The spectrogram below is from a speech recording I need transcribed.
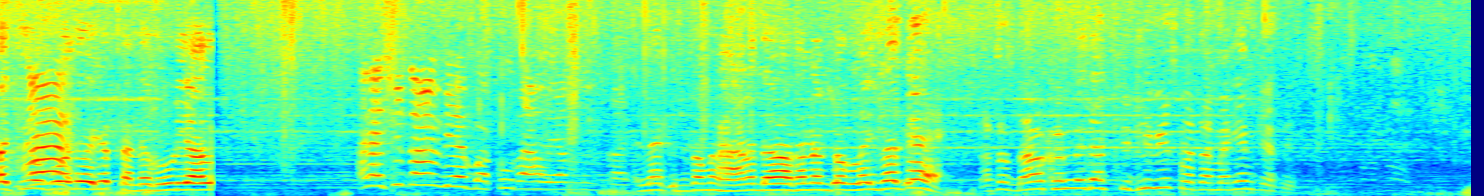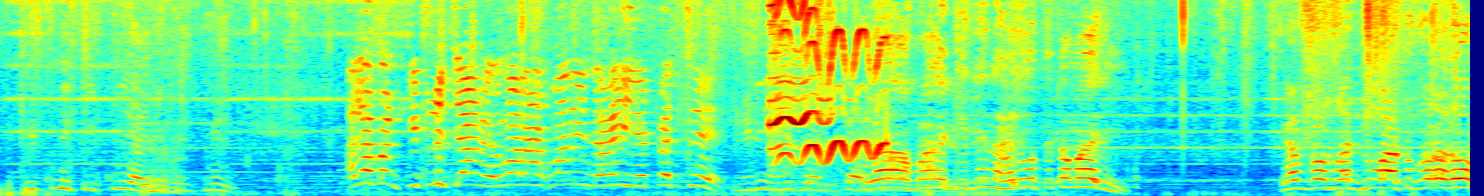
આ ગોડો છે તને થોડી આવે. અલે શું તમે બે બકુરા આવો એમ એટલે કીધું તમને હારા દવાખાના ચોક લઈ શકે આ તો દવાખાને લઈ જા કેટલી વીસ પતા મારી એમ કે છે કિડની કિડની આવી કિડની. અલે પણ કેટલી ચા મેલમાં રાખવાની નહીં એક જ છે. અમારે કીધી ને હજુ તમારી. એમ કહો છું હજુ કરો છો.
